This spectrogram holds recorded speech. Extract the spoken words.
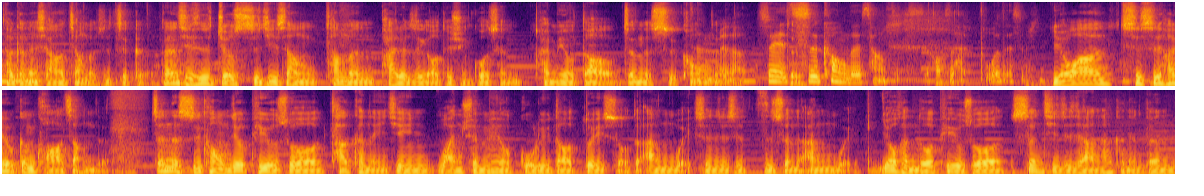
他可能想要讲的是这个，但是其实就实际上他们拍的这个 audition 过程还没有到真的失控的，所以失控的场景时候是很多的，是不是？有啊，其实还有更夸张的。真的失控，就譬如说，他可能已经完全没有顾虑到对手的安危，甚至是自身的安危。有很多譬如说，生气之下，他可能跟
